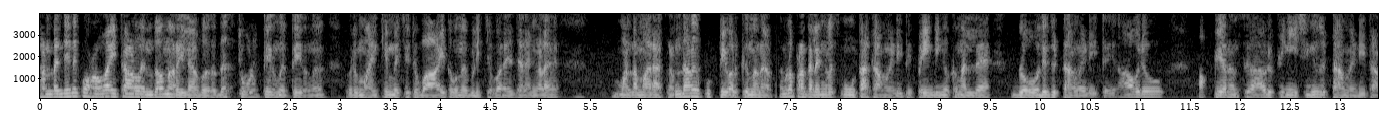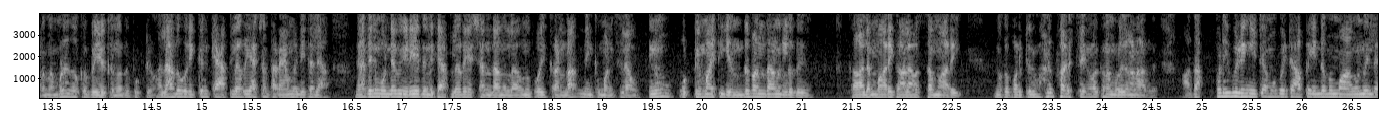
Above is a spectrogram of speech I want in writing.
കണ്ടന്റിന് കുറവായിട്ടാണോ എന്താണെന്നറിയില്ല. വെറുതെ സ്റ്റൂൾ തീർന്നിട്ടിരുന്ന് ഒരു മൈക്കും വെച്ചിട്ട് വായി തോന്നി വിളിച്ചു പറയാം ജനങ്ങളെ. മണ്ടന്മാരാക്കണം. എന്താണ് കുട്ടി വർക്ക് എന്ന് പറയുന്നത് നമ്മുടെ പ്രതലങ്ങൾ സ്മൂത്ത് ആക്കാൻ വേണ്ടിയിട്ട് പെയിന്റിംഗ് ഒക്കെ നല്ല ബ്ലോൽ കിട്ടാൻ വേണ്ടിയിട്ട് ആ ഒരു അപ്പിയറൻസ് ആ ഒരു ഫിനിഷിംഗ് കിട്ടാൻ വേണ്ടിയിട്ടാണ് നമ്മൾ ഇതൊക്കെ ഉപയോഗിക്കുന്നത് പുട്ടി അല്ലാതെ ഒരിക്കലും കാപ്പിലറി റിയാക്ഷൻ തരാൻ വേണ്ടിയിട്ടല്ല. ഞാൻ അതിന് മുന്നേ വീഡിയോ ചെയ്തിട്ടുണ്ട്. കാപ്പിലറി റിയാക്ഷൻ എന്താണെന്നുള്ളത് ഒന്ന് പോയി കണ്ടാൽ നിങ്ങൾക്ക് മനസ്സിലാവും. ഇന്നും പുട്ടിയുമായിട്ട് എന്ത് ബന്ധമാണുള്ളത്? കാലം മാറി കാലാവസ്ഥ മാറി എന്നൊക്കെ പറഞ്ഞിട്ട് ഒരുപാട് പരസ്യങ്ങളൊക്കെ നമ്മൾ കാണാറുണ്ട്. അത് അപ്പടി വിഴുങ്ങിയിട്ട് നമുക്ക് പോയിട്ട് ആ പെയിന്റ് ഒന്നും വാങ്ങുന്നില്ല.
